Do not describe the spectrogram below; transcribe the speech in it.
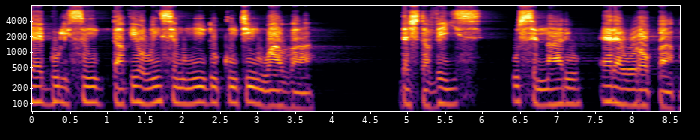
E a ebulição da violência no mundo continuava. Desta vez, o cenário era a Europa.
